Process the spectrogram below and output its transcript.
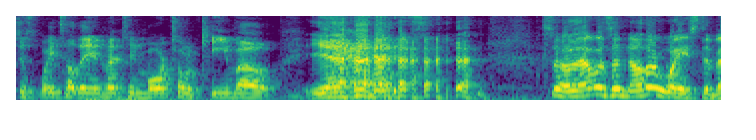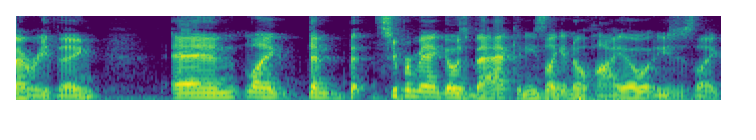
Just wait till they invent immortal chemo. Yeah. so that was another waste of everything. And like then B- Superman goes back and he's like in Ohio and he's just like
